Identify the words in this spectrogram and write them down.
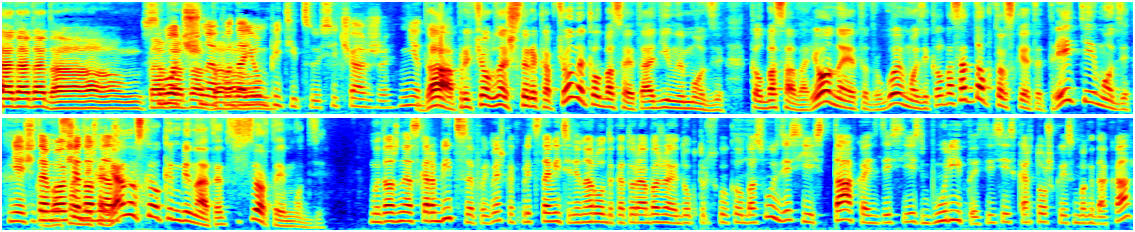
Та-да-да-дам, Срочно подаем петицию, сейчас же. Нет. Да, причем, знаешь, сырокопченая колбаса – это один эмодзи. Колбаса вареная – это другой эмодзи. Колбаса докторская – это третий эмодзи. Не, я считаю, мы Колбаса вообще должны, Микояновского комбината – это четвертый эмодзи. мы должны оскорбиться, понимаешь, как представители народа, которые обожают докторскую колбасу. Здесь есть тако, здесь есть буррито, здесь есть картошка из Макдака,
